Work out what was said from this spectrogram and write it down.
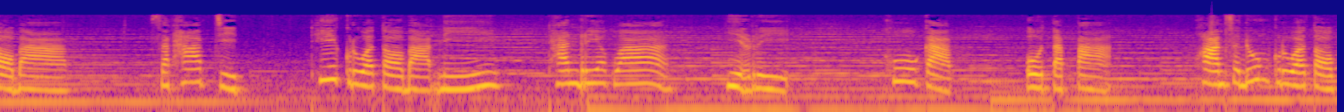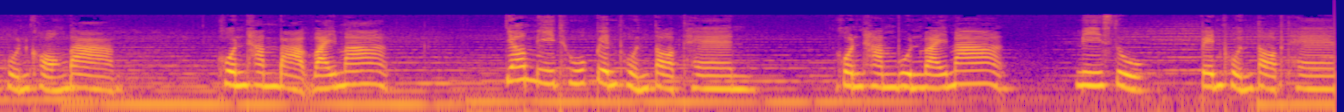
ต่อบาป สภาพจิตที่กลัวต่อบาปนี้ ท่านเรียกว่า หิริ คู่กับ โอตปปะความสะดุ้งกลัวต่อผลของบาป คนทำบาปไว้มาก ย่อมมีทุกข์เป็นผลตอบแทน คนทำบุญไว้มาก มีสุขเป็นผลตอบแทน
